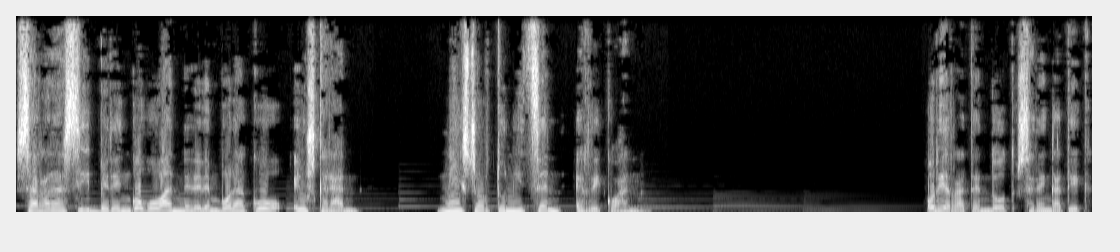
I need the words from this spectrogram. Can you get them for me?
zagarazi beren gogoan nire denborako euskaran, ni sortu nitzen herrikoan. Hori erraten dut, zerengatik,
